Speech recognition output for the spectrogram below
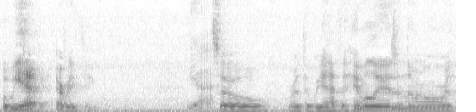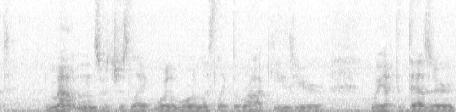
but we have everything. Yeah. So whether we have the Himalayas in the north, the mountains, which is like more more or less like the Rockies here, we have the desert,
